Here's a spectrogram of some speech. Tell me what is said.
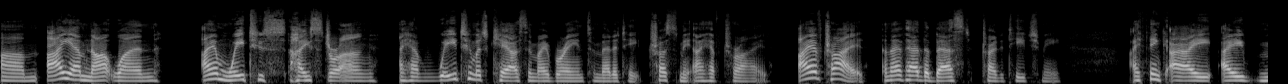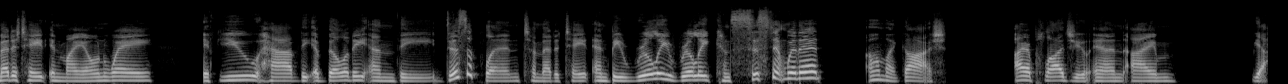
Um, I am not one. I am way too high strung. I have way too much chaos in my brain to meditate. Trust me, I have tried. I have tried, and I've had the best try to teach me. I think I I meditate in my own way. If you have the ability and the discipline to meditate and be really really consistent with it, oh my gosh. I applaud you and I'm yeah,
